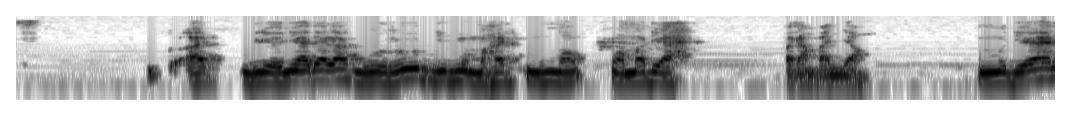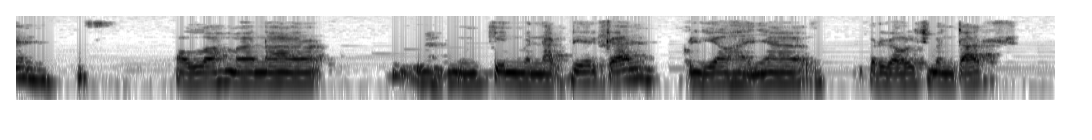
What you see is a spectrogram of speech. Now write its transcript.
uh, beliau ini adalah guru di Muhammadiyah Padang Panjang. Kemudian Allah mungkin menakdirkan beliau hanya bergaul sebentar.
